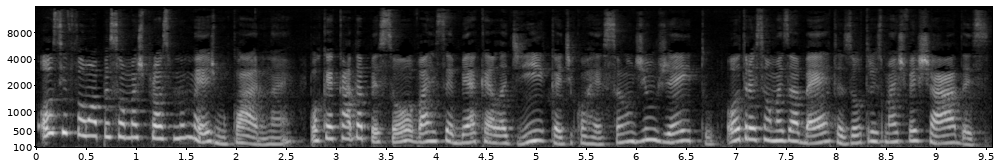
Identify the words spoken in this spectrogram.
Ou se for uma pessoa mais próxima mesmo, claro, né? Porque cada pessoa vai receber aquela dica de correção de um jeito. Outras são mais abertas, outras mais fechadas.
